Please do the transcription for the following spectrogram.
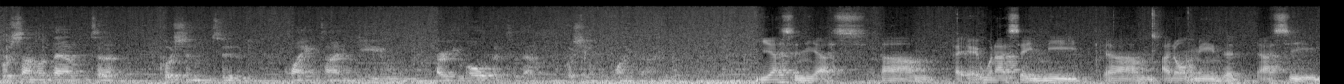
for some of them to push into playing time? Do you are you open to them pushing into playing time? Yes and yes. Um, I, when I say need, um, I don't mean that I see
